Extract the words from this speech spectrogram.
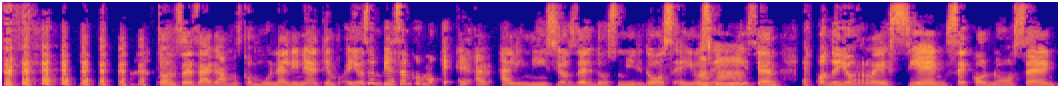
Entonces hagamos como una línea de tiempo. Ellos empiezan como que eh, a- al inicios del 2002, ellos Ujú. inician, es cuando ellos recién se conocen,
